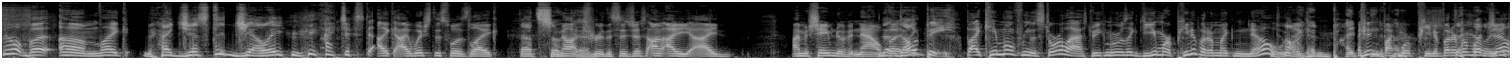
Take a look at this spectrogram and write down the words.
no, but um, like I just did jelly. I just like I wish this was like that's so not good. true. This is just I I. I I'm ashamed of it now. No, but don't like- be. But I came home from the store last week and was like, "Do you get more peanut butter?" I'm like, "No, No, I didn't buy I didn't buy butter. more peanut butter, but more hell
